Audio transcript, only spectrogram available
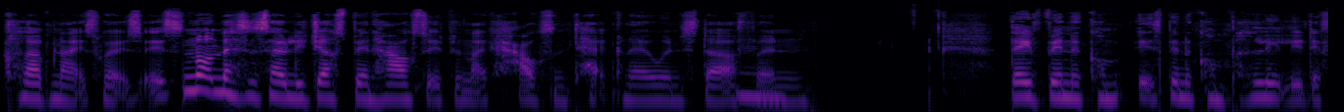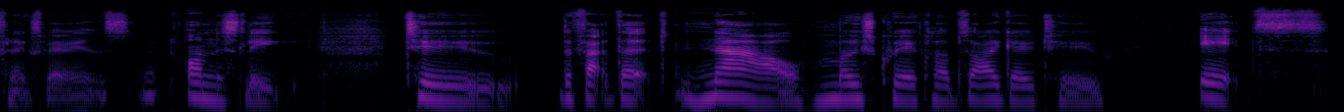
club nights where it's, it's not necessarily just been house, it's been like house and techno and stuff, Mm. and they've been a com- it's been a completely different experience, honestly, to the fact that now most queer clubs I go to, it's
